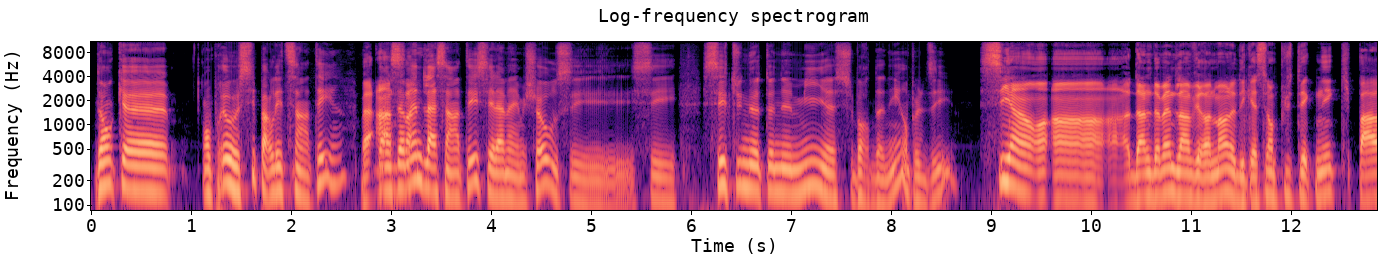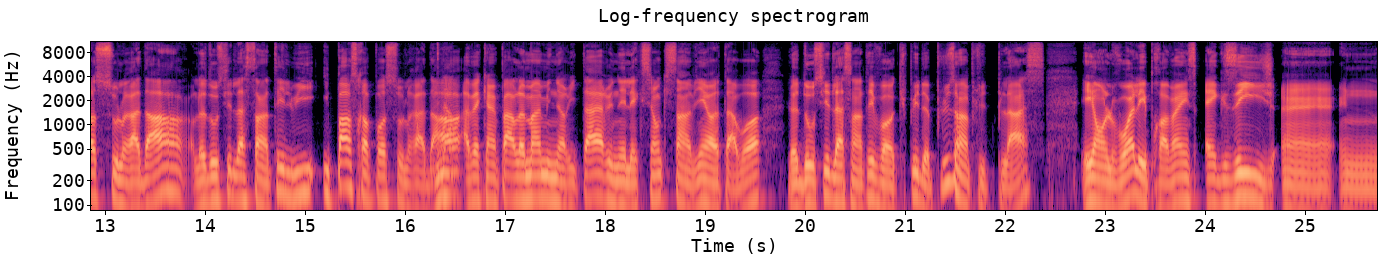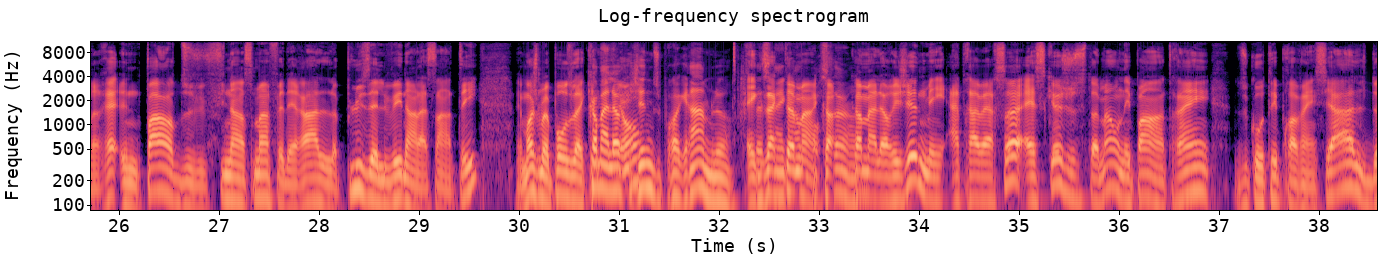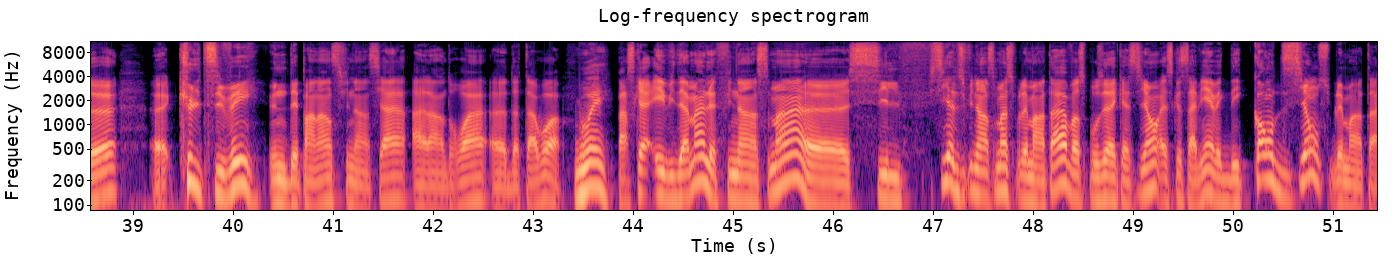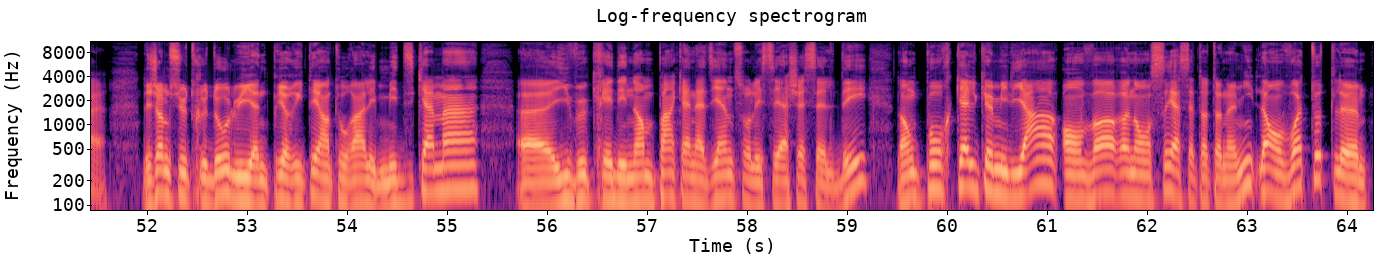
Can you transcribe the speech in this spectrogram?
Donc, euh, on pourrait aussi parler de santé. hein. Ben, Dans en le sa- domaine de la santé, c'est la même chose. C'est- C'est c'est une autonomie euh, subordonnée, on peut le dire. Si en- en- en- dans le domaine de l'environnement, on a des questions plus techniques qui passent sous le radar, le dossier de la santé, lui, il passera pas sous le radar. Non. Avec un Parlement minoritaire, une élection qui s'en vient à Ottawa, le dossier de la santé va occuper de plus en plus de place. Et on le voit, les provinces exigent un- une, part du financement fédéral plus élevée dans la santé. Mais moi, je me pose la question... Comme à l'origine du programme, là. Exactement, 50%, co- hein. comme à l'origine, mais à travers ça, est-ce que justement on n'est pas en train, du côté provincial, de euh, cultiver une dépendance financière à l'endroit euh, d'Ottawa? Oui. Parce que évidemment, le financement, euh, s'il s'il y a du financement supplémentaire, va se poser la question est-ce que ça vient avec des conditions supplémentaires? Déjà, M. Trudeau, lui, a une priorité entourant les médicaments. Euh, il veut créer des normes pan-canadiennes sur les CHSLD. Donc, pour quelques milliards, on va renoncer à cette autonomie. Là, on voit toute le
